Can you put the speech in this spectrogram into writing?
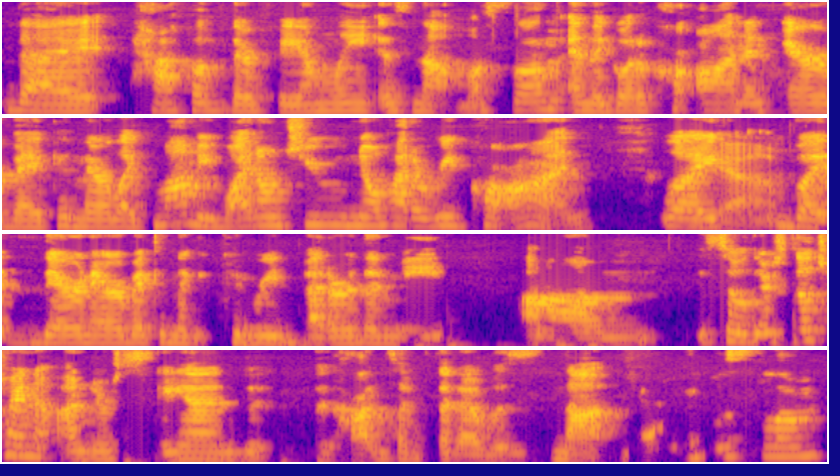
that half of their family is not Muslim and they go to Quran in Arabic and they're like, Mommy, why don't you know how to read Quran? Like, yeah. but they're in Arabic and they can read better than me. Um, so they're still trying to understand the concept that I was not Muslim.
